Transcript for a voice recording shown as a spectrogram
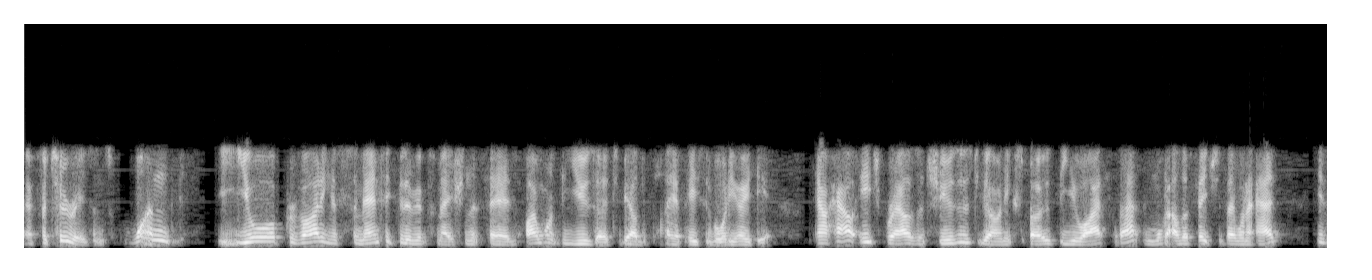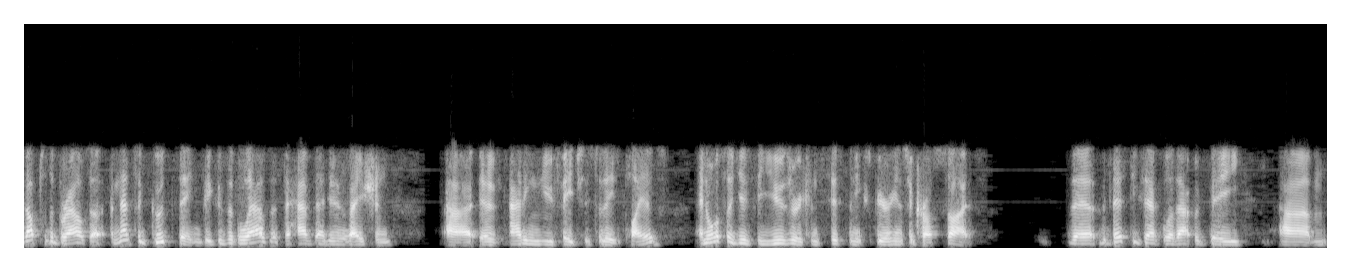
uh, for two reasons. One, you're providing a semantic bit of information that says, I want the user to be able to play a piece of audio here. Now, how each browser chooses to go and expose the UI for that and what other features they want to add is up to the browser. And that's a good thing because it allows us to have that innovation uh, of adding new features to these players and also gives the user a consistent experience across sites. The, the best example of that would be um,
